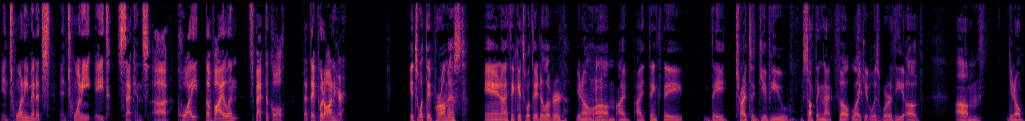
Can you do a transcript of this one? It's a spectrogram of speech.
in 20 minutes and 28 seconds. Uh, quite the violent spectacle that they put on here. It's what they promised, and I think it's what they delivered. You know, mm-hmm. um, I I think they they tried to give you something that felt like it was worthy of um you know,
